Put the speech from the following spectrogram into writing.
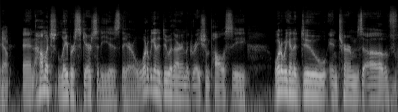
Yeah. And how much labor scarcity is there? What are we going to do with our immigration policy? What are we going to do in terms of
